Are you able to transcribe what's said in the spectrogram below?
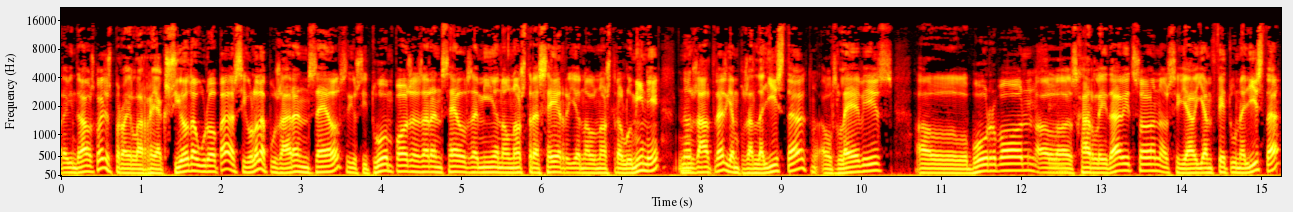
ara vindrà els cotxes, però la reacció d'Europa ha sigut la de posar arancels. Diu, si tu em poses arancels a mi en el nostre acer i en el nostre alumini, no. nosaltres ja hem posat la llista, els Levis, el Bourbon, sí, sí. els Harley Davidson, o sigui, ja, ja han fet una llista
